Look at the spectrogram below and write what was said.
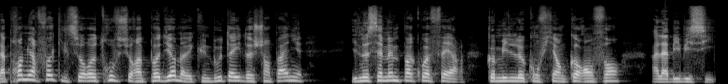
La première fois qu'il se retrouve sur un podium avec une bouteille de champagne, il ne sait même pas quoi faire, comme il le confiait encore enfant à la BBC.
